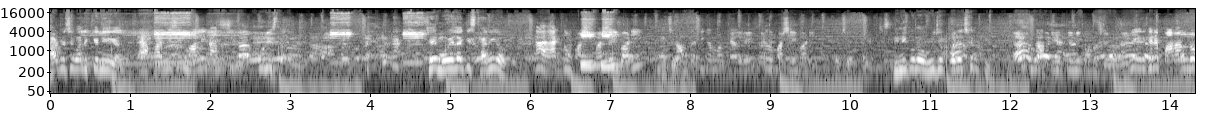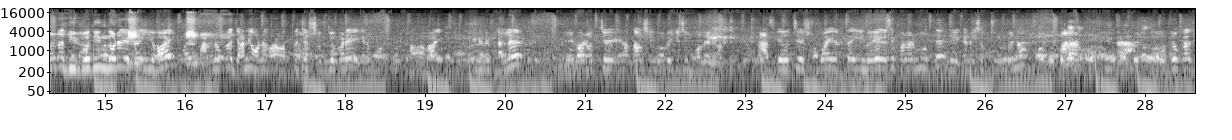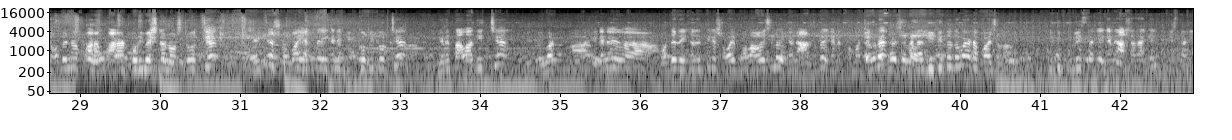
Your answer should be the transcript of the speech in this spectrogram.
ফার্মেসি মালিককে নিয়ে গেল? হ্যাঁ ফার্মেসির মালিক আসছিল পুলিশ। সেই মহিলা কি স্থানীয়? হ্যাঁ একদম পাশে পাশেই বাড়ি। আচ্ছা। নামটা ঠিক আমার খেয়াল নেই পাশেই বাড়ি। আচ্ছা। তিনি কোনো অভিযোগ করেছেন কি? না, তিনি- কোনো সেভাবে। এখানে পাড়ার লোকরা দীর্ঘদিন ধরে এটা ই হয়। পাড়ার লোকরা জানে অনেক অত্যাচার সহ্য করে এখানে মদ খাওয়া হয় এখানে ফেলে। এবার হচ্ছে এরা তাও সেইভাবে কিছু বলে না। আজকে হচ্ছে সবাই একটা ই হয়ে গেছে পাড়ার মধ্যে যে এখানে এসব চলবে না। পাড়ার হ্যাঁ অভদ্র কাজ হবে না পাড়া পাড়ার পরিবেশটা নষ্ট হচ্ছে। সেইটা সবাই একটা এখানে বিক্ষোভী করছে এখানে তালা দিচ্ছে। এবার এখানে আমাদের এখানের থেকে সবাই বলা হয়েছিল এখানে আসবে এখানে ক্ষমা চাইবে। একটা লিখিত দেবে একটা ফয়সলা কিন্তু পুলিশ তাকে এখানে আসার আগে পুলিশ তাকে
